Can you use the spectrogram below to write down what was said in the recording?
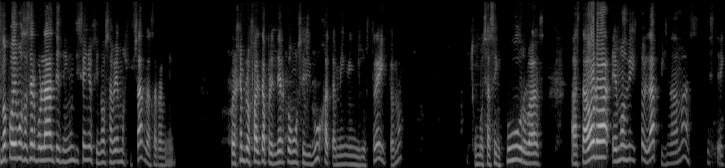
No podemos hacer volantes, ningún diseño si no sabemos usar las herramientas. Por ejemplo, falta aprender cómo se dibuja también en Illustrator, ¿no? Cómo se hacen curvas. Hasta ahora hemos visto lápiz nada más. Este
